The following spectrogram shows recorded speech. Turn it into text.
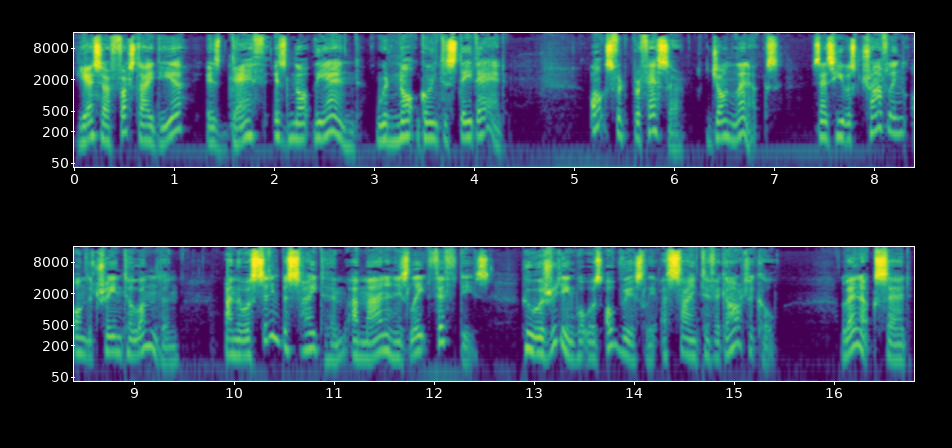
Yes, our first idea is death is not the end. We're not going to stay dead. Oxford professor John Lennox says he was travelling on the train to London and there was sitting beside him a man in his late fifties who was reading what was obviously a scientific article. Lennox said,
